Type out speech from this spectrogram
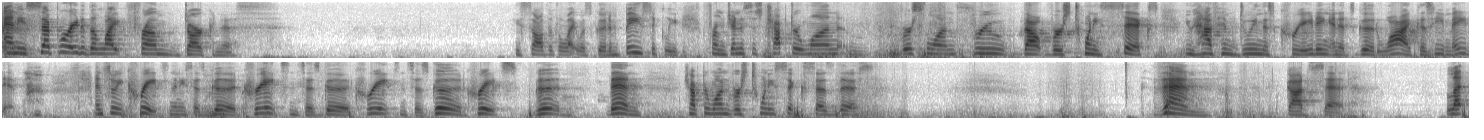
and He separated the light from darkness. He saw that the light was good. And basically, from Genesis chapter 1, verse 1 through about verse 26, you have him doing this creating, and it's good. Why? Because he made it. And so he creates, and then he says, good, creates and says, good, creates and says, good, creates, good. Then, chapter 1, verse 26 says this Then God said, Let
